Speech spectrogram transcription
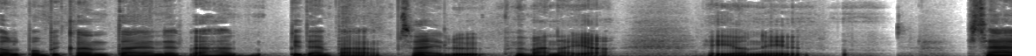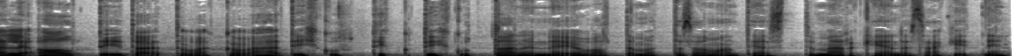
helpompi kantaa ja ne vähän pitempään säilyy hyvänä ja ei ole niin säälle alttiita, että vaikka vähän tihku, tihku, tihkuttaa, niin ne ei ole välttämättä saman tien sitten märkiä ne säkit, niin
